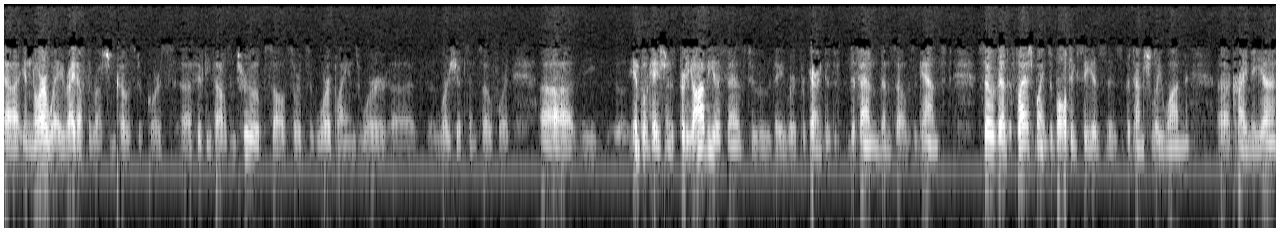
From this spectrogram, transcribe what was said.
Uh, in Norway, right off the Russian coast, of course, uh, 50,000 troops, all sorts of warplanes, war warships, and so forth. Uh, the implication is pretty obvious as to who they were preparing to defend themselves against. So that flashpoints of Baltic Sea is, is potentially one. Uh, Crimea,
